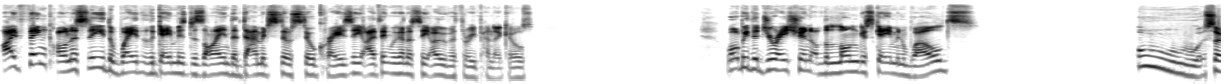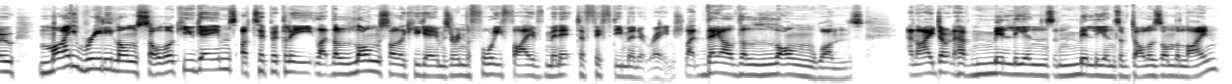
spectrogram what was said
I think, honestly, the way that the game is designed, the damage still still crazy. I think we're going to see over three pentakills. What will be the duration of the longest game in Worlds? Ooh, so my really long solo queue games are typically like the long solo queue games are in the 45 minute to 50 minute range. Like they are the long ones. And I don't have millions and millions of dollars on the line.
